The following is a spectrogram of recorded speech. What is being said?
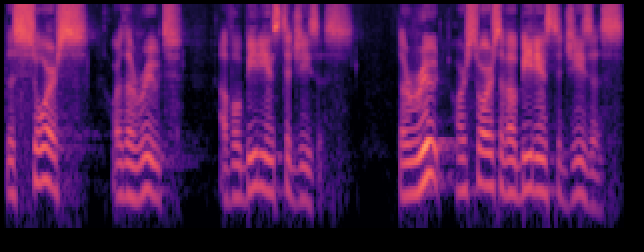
the source or the root of obedience to Jesus. The root or source of obedience to Jesus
